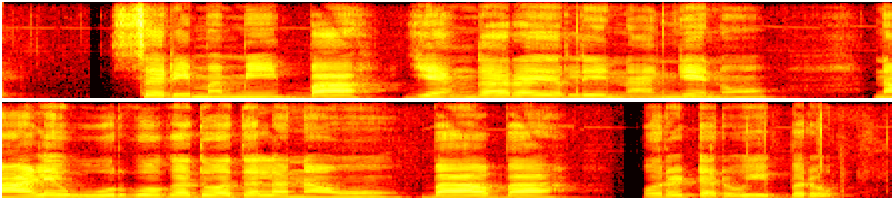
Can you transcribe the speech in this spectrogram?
ಸರಿ ಮಮ್ಮಿ, ಬಾ. ಹೆಂಗಾರ ಇರಲಿ ನನಗೇನು ನಾಳೆ ಊರಿಗೋಗೋದು ಅದಲ್ಲ ನಾವು. ಬಾ ಬಾ. ಹೊರಟರು ಇಬ್ಬರು.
